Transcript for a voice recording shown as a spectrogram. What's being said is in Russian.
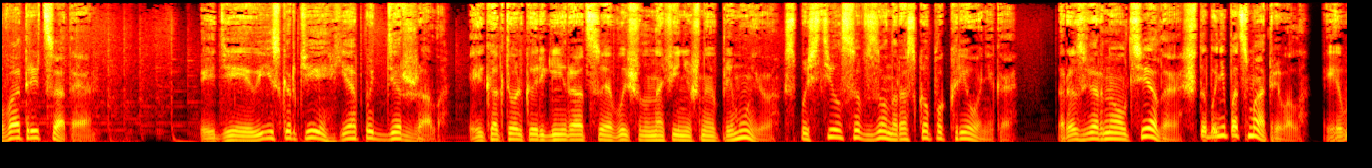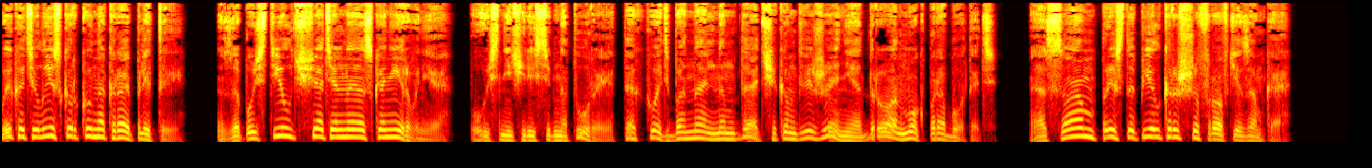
Глава 30. Идею искорки я поддержал. И как только регенерация вышла на финишную прямую, спустился в зону раскопок крионика. Развернул тело, чтобы не подсматривал, и выкатил искорку на край плиты. Запустил тщательное сканирование. Пусть не через сигнатуры, так хоть банальным датчиком движения дрон мог поработать. А сам приступил к расшифровке замка.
